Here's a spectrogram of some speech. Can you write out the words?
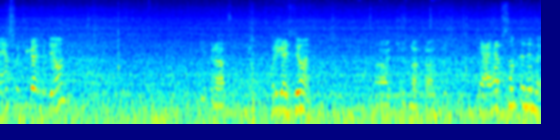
I ask what you guys are doing? You can ask. What are you guys doing? Uh, I choose not to answer. Yeah, I have something in the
